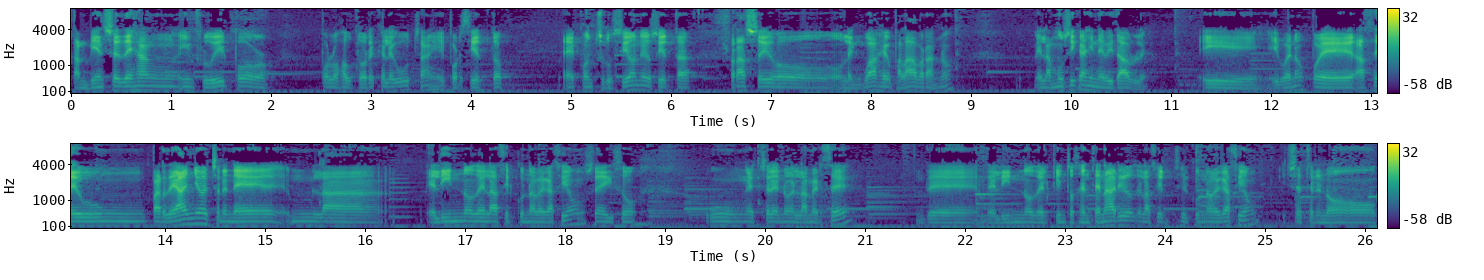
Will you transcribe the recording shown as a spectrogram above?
también se dejan influir por, por los autores que les gustan y por ciertas eh, construcciones o ciertas frases o, lenguaje o palabras, ¿no? En la música es inevitable. Y, y, bueno, pues hace un par de años estrené la, el himno de la circunnavegación, se hizo un estreno en la Merced del himno del quinto centenario de la circunnavegación y se estrenó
